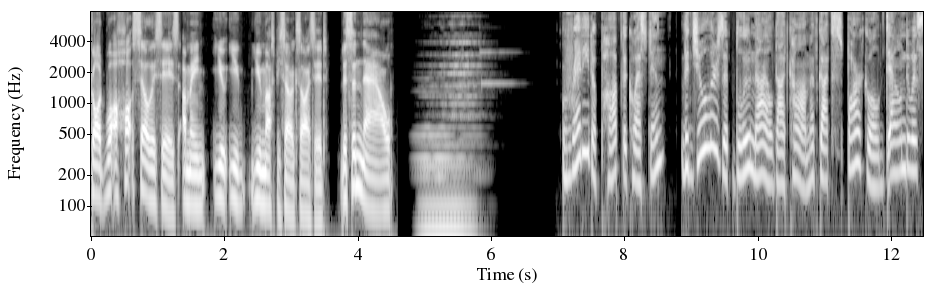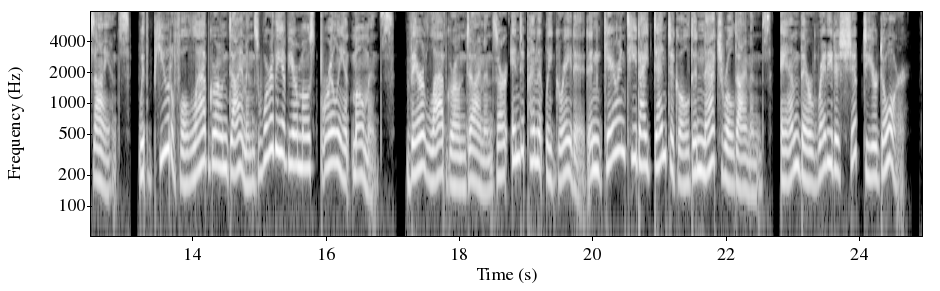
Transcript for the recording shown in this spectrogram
God, what a hot sell this is. I mean, you you you must be so excited. Listen now. Ready to pop the question? The jewelers at BlueNile.com have got sparkle down to a science with beautiful lab grown diamonds worthy of your most brilliant moments. Their lab grown diamonds are independently graded and guaranteed identical to natural diamonds, and they're ready to ship to your door.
